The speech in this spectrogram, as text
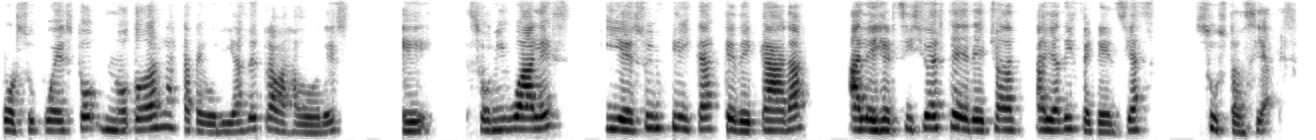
por supuesto, no todas las categorías de trabajadores eh, son iguales y eso implica que de cara al ejercicio de este derecho haya diferencias sustanciales.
